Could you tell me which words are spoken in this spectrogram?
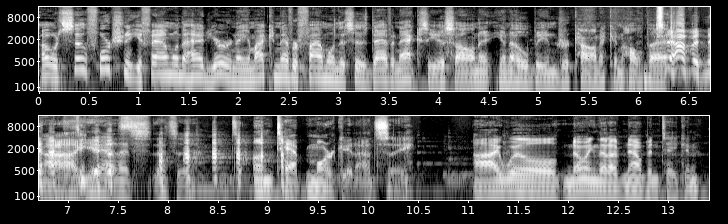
Oh, it's so fortunate you found one that had your name. I can never find one that says Davanaxius on it, you know, being draconic and all that. Davinaxius. Ah, yeah, that's that's a it's an untapped market, I'd say. I will, knowing that I've now been taken,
